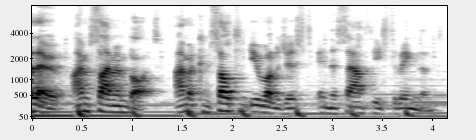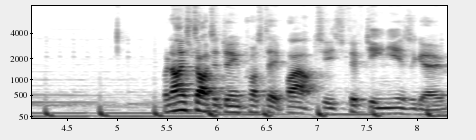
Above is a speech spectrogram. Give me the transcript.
Hello, I'm Simon Bott. I'm a consultant urologist in the southeast of England. When I started doing prostate biopsies 15 years ago,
